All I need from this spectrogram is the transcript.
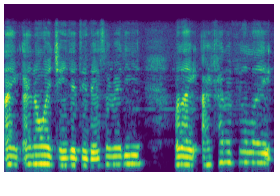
I I know I changed it to this already, but like I kind of feel like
